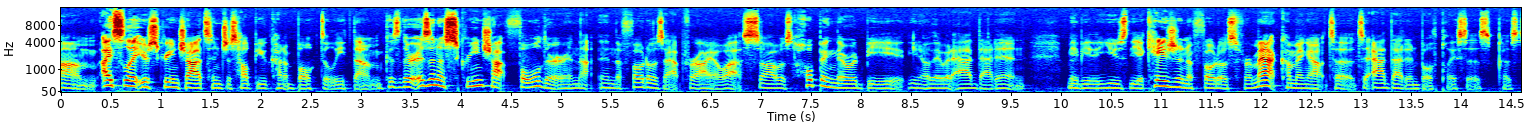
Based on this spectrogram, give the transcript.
um, isolate your screenshots and just help you kind of bulk delete them because there isn't a screenshot folder in that in the Photos app for iOS. So I was hoping there would be, you know, they would add that in. Maybe use the occasion of Photos for Mac coming out to to add that in both places because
